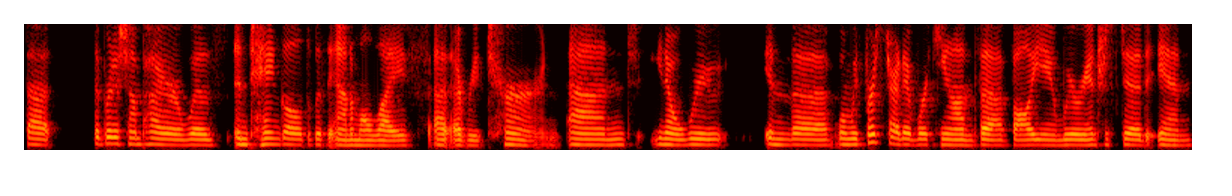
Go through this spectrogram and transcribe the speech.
that the British Empire was entangled with animal life at every turn. And, you know, we in the when we first started working on the volume, we were interested in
